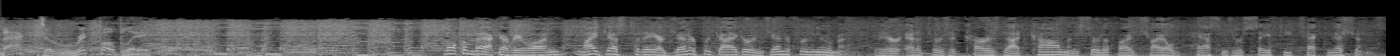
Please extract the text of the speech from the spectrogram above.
Back to Rick Popely. Welcome back, everyone. My guests today are Jennifer Geiger and Jennifer Newman. They are editors at Cars.com and certified child passenger safety technicians.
